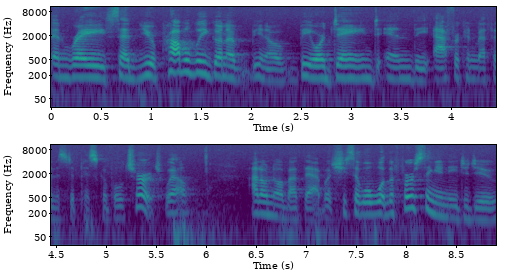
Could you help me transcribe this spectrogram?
and Ray said, you're probably going to, you know, be ordained in the African Methodist Episcopal Church. Well, I don't know about that. But she said, well, what the first thing you need to do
